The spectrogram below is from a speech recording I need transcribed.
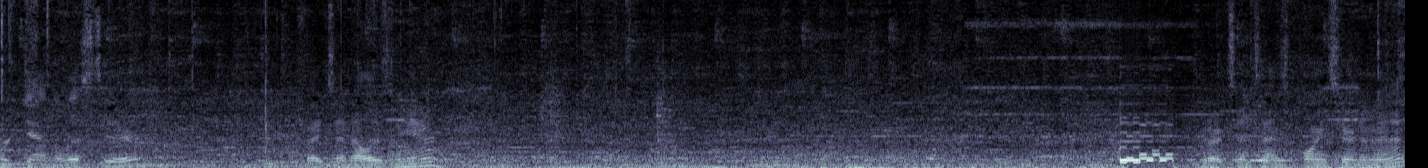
Work down the list here. Try $10 in here. Get our 10 times points here in a minute.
